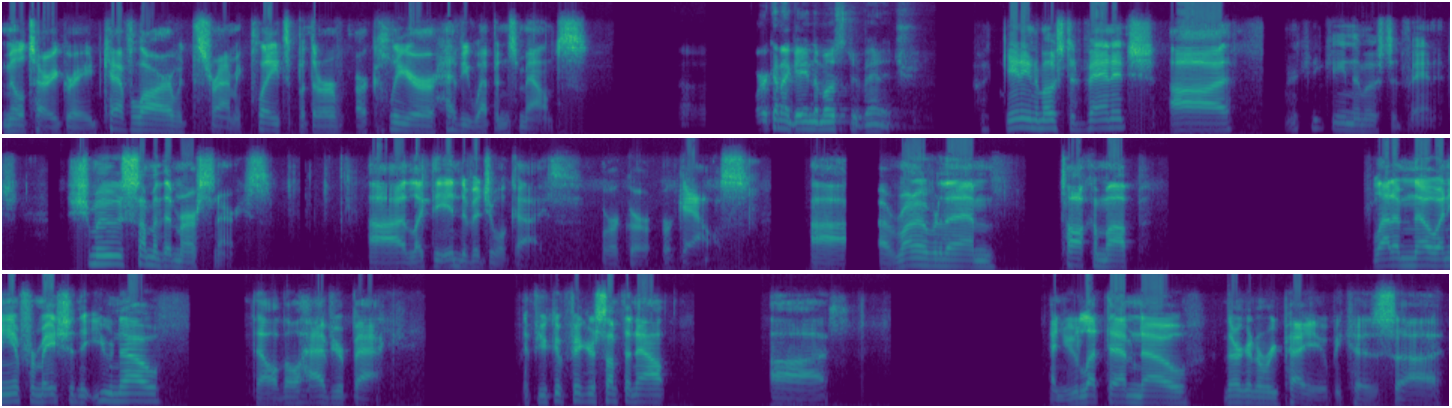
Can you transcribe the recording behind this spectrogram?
military grade Kevlar with the ceramic plates, but there are, are clear heavy weapons mounts. Where can I gain the most advantage? Gaining the most advantage, uh, where can you gain the most advantage? Schmooze some of the mercenaries, uh, like the individual guys or, or, or gals. Uh, uh, run over to them, talk them up, let them know any information that you know. They'll they'll have your back. If you can figure something out, uh, and you let them know, they're going to repay you because uh,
